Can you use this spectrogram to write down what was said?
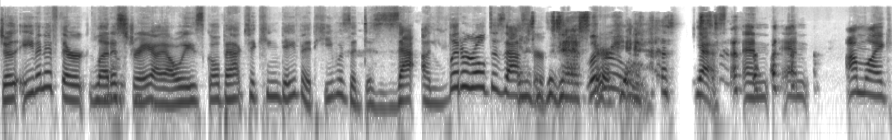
Just even if they're led astray, I always go back to King David. He was a disaster, a literal disaster. A disaster. Literally. Yes. yes. And and I'm like,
